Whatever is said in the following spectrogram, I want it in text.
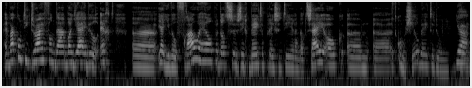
En waar komt die drive vandaan? Want jij wil echt, uh, ja, je wil vrouwen helpen dat ze zich beter presenteren en dat zij ook um, uh, het commercieel beter doen. Ja,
